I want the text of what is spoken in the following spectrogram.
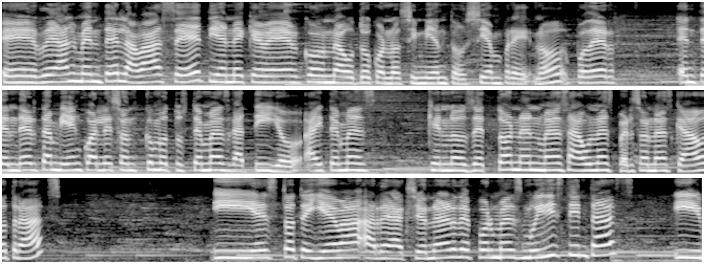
Eh, realmente la base tiene que ver con autoconocimiento siempre, ¿no? Poder entender también cuáles son como tus temas gatillo. Hay temas que nos detonan más a unas personas que a otras y esto te lleva a reaccionar de formas muy distintas y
